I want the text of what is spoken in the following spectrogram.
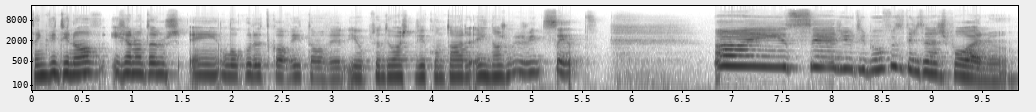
Tenho 29 e já não estamos em loucura de Covid, estão a ver? Eu, portanto, eu acho que devia contar ainda aos meus 27. Ai, sério, tipo, eu vou fazer 30 anos para o ano.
